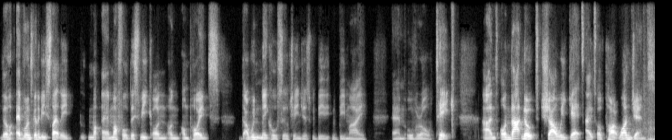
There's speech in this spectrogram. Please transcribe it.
the everyone's going to be slightly uh, muffled this week on on on points. I wouldn't make wholesale changes. Would be would be my um, overall take. And on that note, shall we get out of part one, gents?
